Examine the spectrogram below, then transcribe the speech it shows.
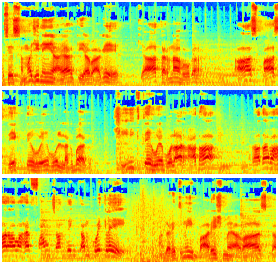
उसे समझ ही नहीं आया कि अब आगे क्या करना होगा। आस पास देखते हुए वो लगभग चीखते हुए बोला, राधा राधा बाहर आवा है फाउंड समथिंग कम क्विकली अगर इतनी बारिश में आवाज़ का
